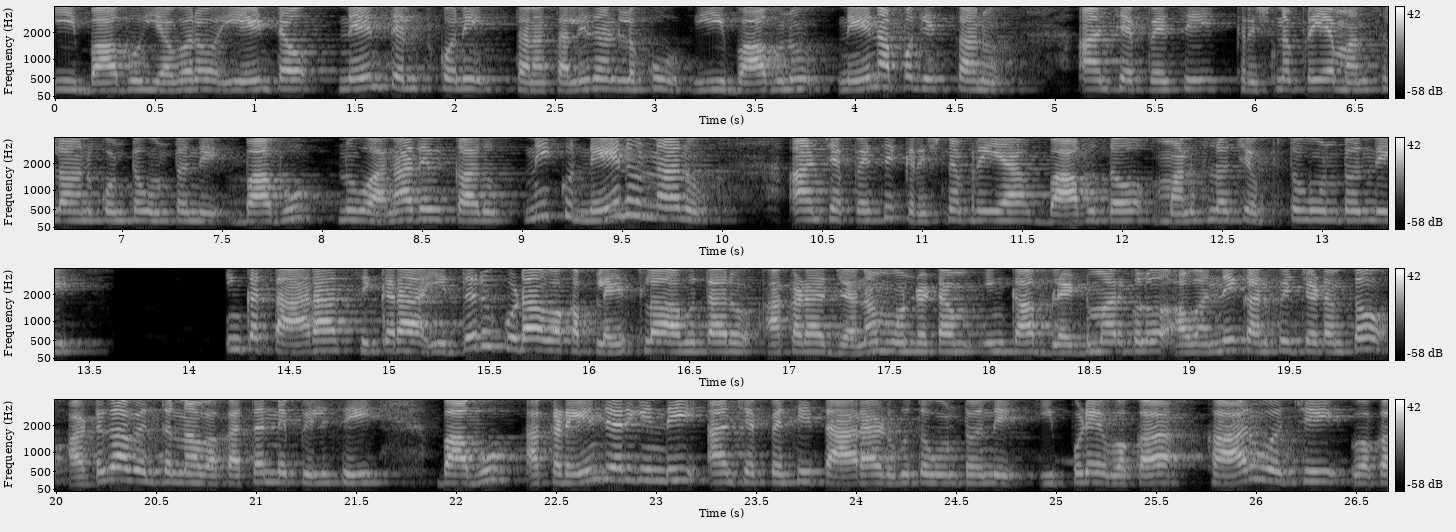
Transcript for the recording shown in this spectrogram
ఈ బాబు ఎవరో ఏంటో నేను తెలుసుకొని తన తల్లిదండ్రులకు ఈ బాబును నేను అప్పగిస్తాను అని చెప్పేసి కృష్ణప్రియ మనసులో అనుకుంటూ ఉంటుంది. బాబు నువ్వు అనాథవి కాదు నీకు నేనున్నాను అని చెప్పేసి కృష్ణప్రియ బాబుతో మనసులో చెప్తూ ఉంటుంది. ఇంకా తారా శిఖర ఇద్దరు కూడా ఒక ప్లేస్లో ఆగుతారు. అక్కడ జనం ఉండటం ఇంకా బ్లడ్ మార్కులు అవన్నీ కనిపించడంతో అటుగా వెళ్తున్న ఒక అతన్ని పిలిచి బాబు అక్కడ ఏం జరిగింది? అని చెప్పేసి తార అడుగుతూ ఉంటుంది. ఇప్పుడే ఒక కారు వచ్చి ఒక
